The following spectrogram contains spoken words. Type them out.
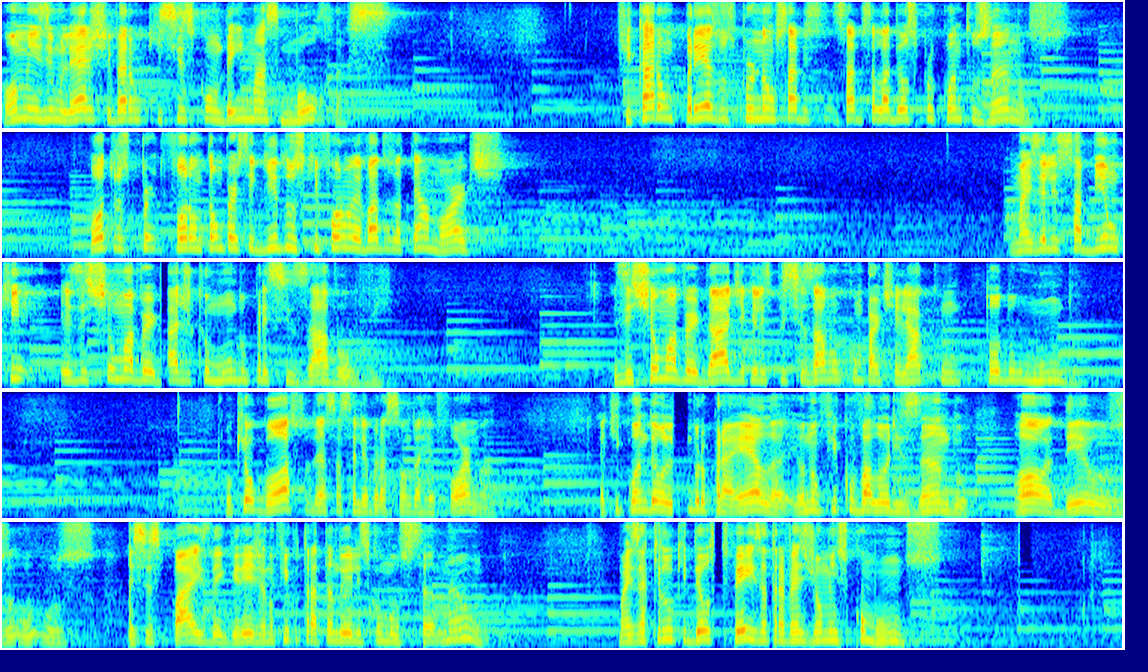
Homens e mulheres tiveram que se esconder em masmorras. Ficaram presos por não sabe, sabe sei lá Deus por quantos anos. Outros foram tão perseguidos que foram levados até a morte. mas eles sabiam que existia uma verdade que o mundo precisava ouvir. Existia uma verdade que eles precisavam compartilhar com todo o mundo. O que eu gosto dessa celebração da reforma é que quando eu lembro para ela, eu não fico valorizando, ó oh, Deus, os, esses pais da igreja, eu não fico tratando eles como não. Mas aquilo que Deus fez através de homens comuns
